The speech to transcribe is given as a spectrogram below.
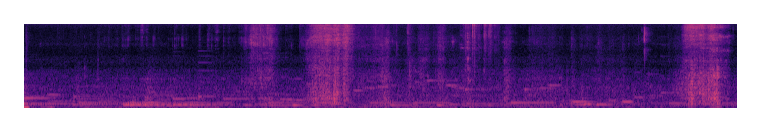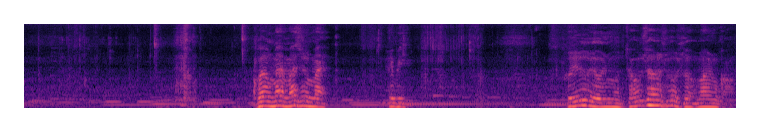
これうまいマジうまい。エビ。というよりもタルタルソースがうまいのか。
